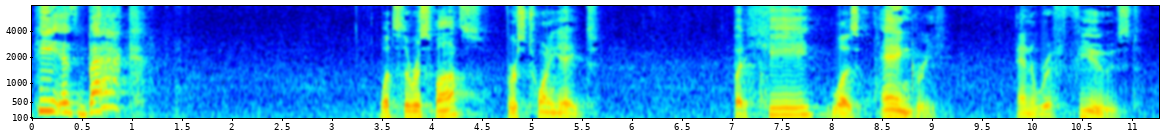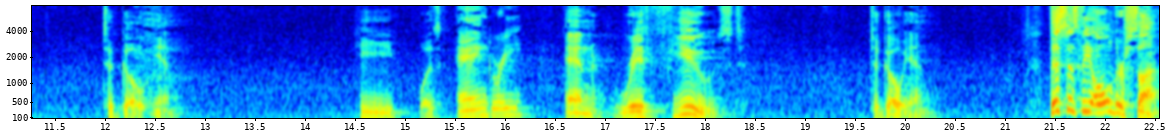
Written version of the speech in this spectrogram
He is back. What's the response? Verse 28. But he was angry and refused to go in. He was angry and refused to go in. This is the older son.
